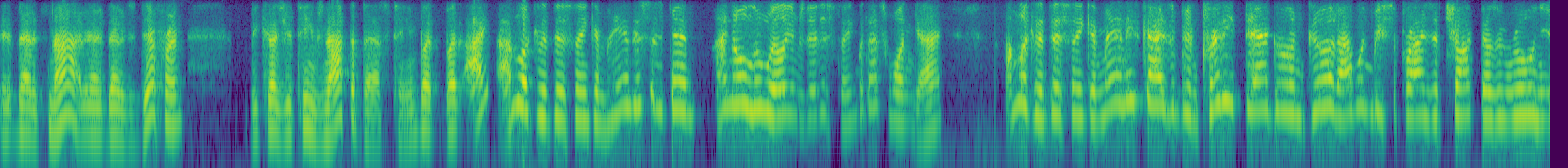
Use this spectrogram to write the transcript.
that it's not uh, that it's different because your team's not the best team. But but I I'm looking at this thinking, man, this has been. I know Lou Williams did his thing, but that's one guy. I'm looking at this thinking, man, these guys have been pretty daggone good. I wouldn't be surprised if chalk doesn't rule and you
